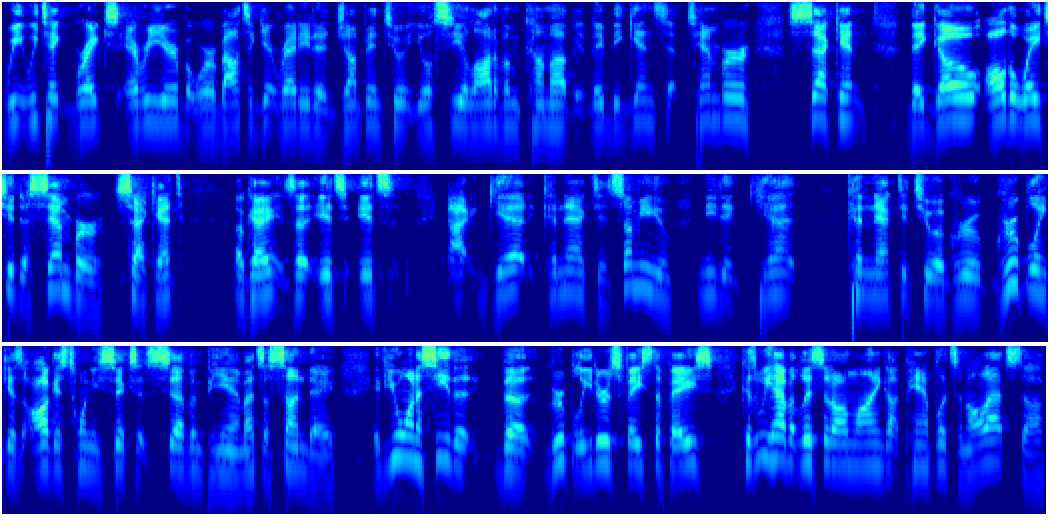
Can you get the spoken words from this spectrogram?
We, we take breaks every year, but we're about to get ready to jump into it. You'll see a lot of them come up. They begin September 2nd. They go all the way to December 2nd. Okay? So it's, it's, I get connected. Some of you need to get connected to a group. Group link is August 26th at 7 p.m. That's a Sunday. If you want to see the, the group leaders face to face, because we have it listed online, got pamphlets and all that stuff.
